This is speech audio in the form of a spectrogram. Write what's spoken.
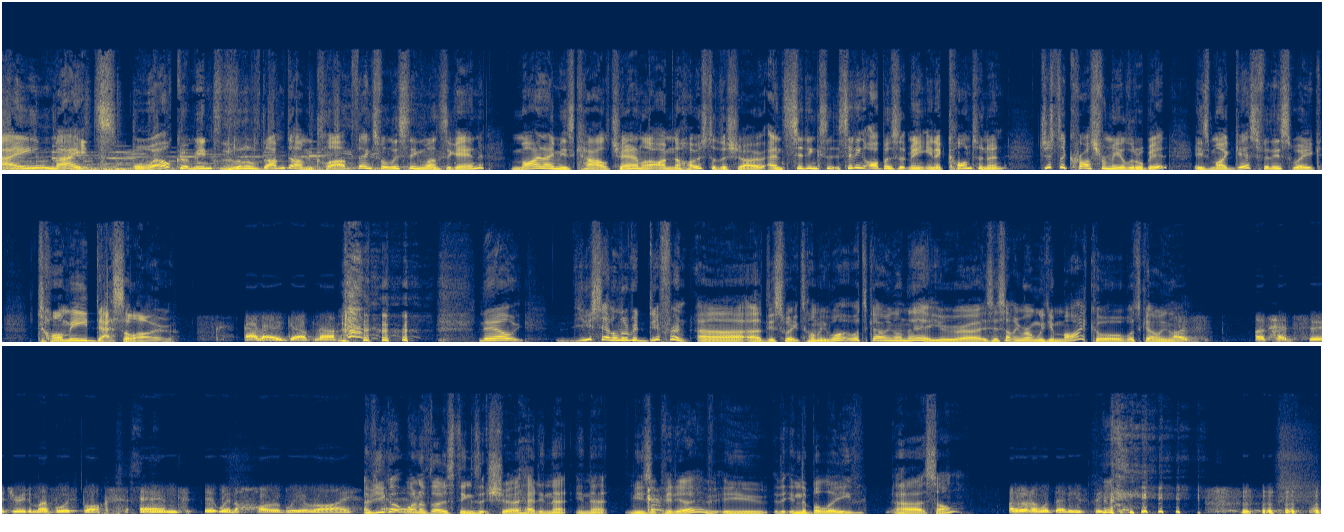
Hey, mates. Welcome into the Little Dum Dum Club. Thanks for listening once again. My name is Karl Chandler. I'm the host of the show, and sitting sitting opposite me in a continent just across from me a little bit is my guest for this week, Tommy Dassalo. Hello, Governor. Now, you sound a little bit different uh, uh, this week, Tommy. What, what's going on there? You uh, is there something wrong with your mic, or what's going on? I've I've had surgery to my voice box, and it went horribly awry. Have you got And one of those things that Cher had in that in that music video? Are you in the Believe uh, song? I don't know what that is, but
